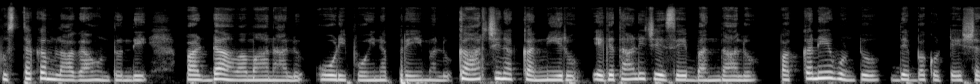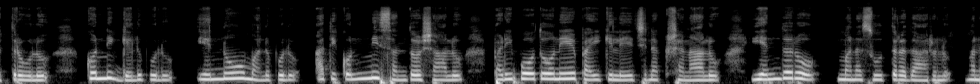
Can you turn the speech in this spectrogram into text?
పుస్తకంలాగా ఉంటుంది. పడ్డ అవమానాలు ఓడిపోయిన ప్రేమలు కార్చిన కన్నీరు ఎగతాళి చేసే బంధాలు పక్కనే ఉంటూ దెబ్బ కొట్టే శత్రువులు కొన్ని గెలుపులు ఎన్నో మలుపులు అతి కొన్ని సంతోషాలు పడిపోతూనే పైకి లేచిన క్షణాలు ఎందరో మన సూత్రధారులు మన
